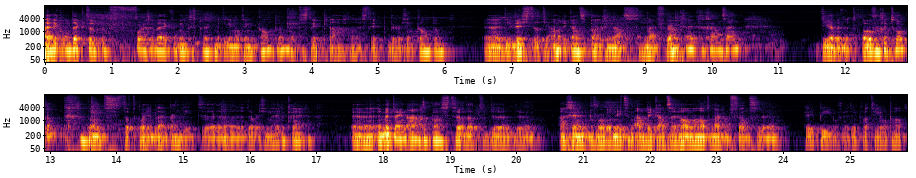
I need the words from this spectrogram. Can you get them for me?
Nee, ik ontdekte vorige week in gesprek met iemand in Kampen, op de stripdagen, stripbeurs in Kampen. eh, die wist dat die Amerikaanse pagina's naar Frankrijk gegaan zijn. Die hebben het overgetrokken, want dat kon je blijkbaar niet eh, de originele krijgen. Eh, en meteen aangepast, zodat de, de agent bijvoorbeeld niet een Amerikaanse helm had, maar een Franse kepi, of weet ik wat hij op had.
